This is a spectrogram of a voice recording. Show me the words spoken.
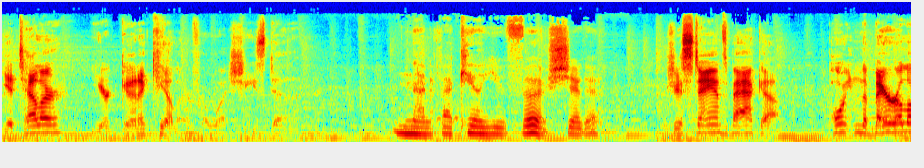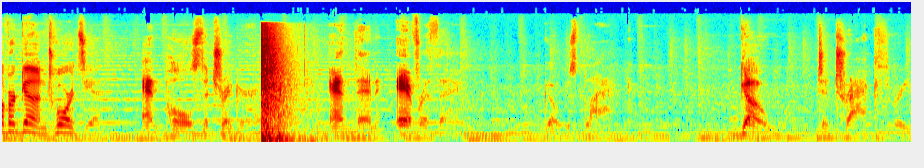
You tell her you're gonna kill her for what she's done. Not if I kill you first, sugar. She stands back up, pointing the barrel of her gun towards you, and pulls the trigger. And then everything goes black. Go to track three.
